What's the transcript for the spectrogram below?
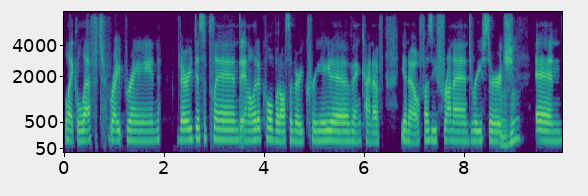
like left right brain very disciplined, analytical, but also very creative and kind of, you know, fuzzy front end research. Mm-hmm. And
